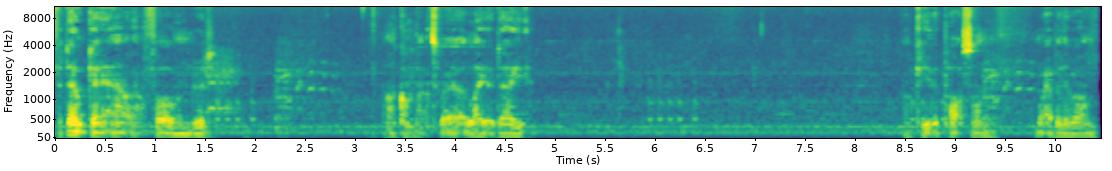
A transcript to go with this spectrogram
If I don't get it out of that 400, I'll come back to it at a later date. I'll keep the pots on whatever they're on,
